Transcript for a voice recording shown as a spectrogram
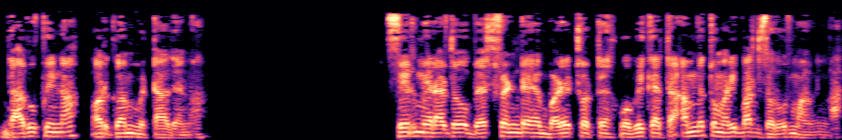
दारू पीना और गम मिटा देना। फिर मेरा जो बेस्ट फ्रेंड है, बड़े छोटे, वो भी कहता है अब मैं तुम्हारी बात ज़रूर मानूँगा।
